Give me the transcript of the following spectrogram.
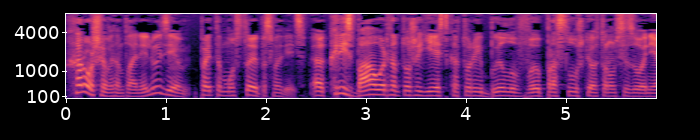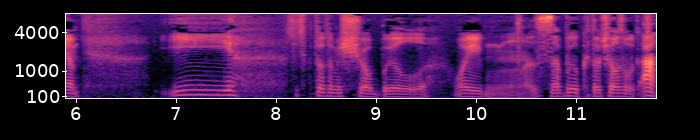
хорошие в этом плане люди, поэтому стоит посмотреть. Э, Крис Бауэр там тоже есть, который был в «Прослушке» во втором сезоне. И... Кстати, кто там еще был? Ой, забыл, как этого человека зовут. А,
